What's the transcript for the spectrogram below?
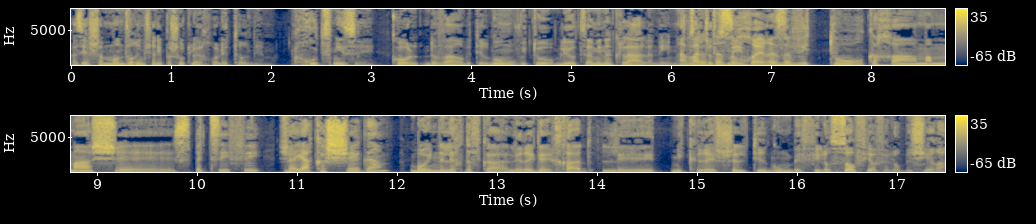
אז יש המון דברים שאני פשוט לא יכול לתרגם. חוץ מזה, כל דבר בתרגום וויתור, בלי יוצא מן הכלל, אני מוצא את עצמי... אבל אתה זוכר איזה ויתור ככה ממש אה, ספציפי, שהיה קשה גם? בואי נלך דווקא לרגע אחד למקרה של תרגום בפילוסופיה ולא בשירה.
